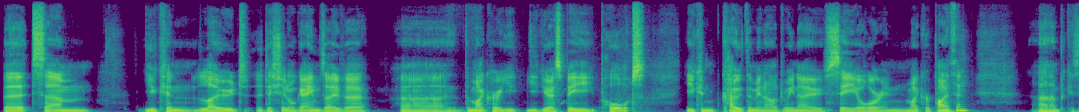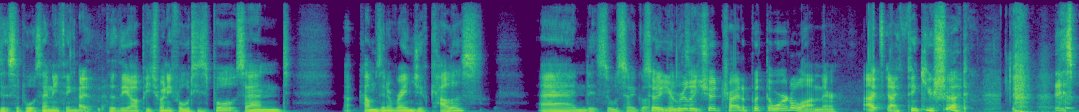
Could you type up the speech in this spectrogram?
but um, you can load additional games over uh, the micro U- USB port. You can code them in Arduino C or in MicroPython uh, because it supports anything that the RP2040 supports, and it comes in a range of colors. And it's also got So you really should try to put the Wordle on there. I, I think you should. It's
